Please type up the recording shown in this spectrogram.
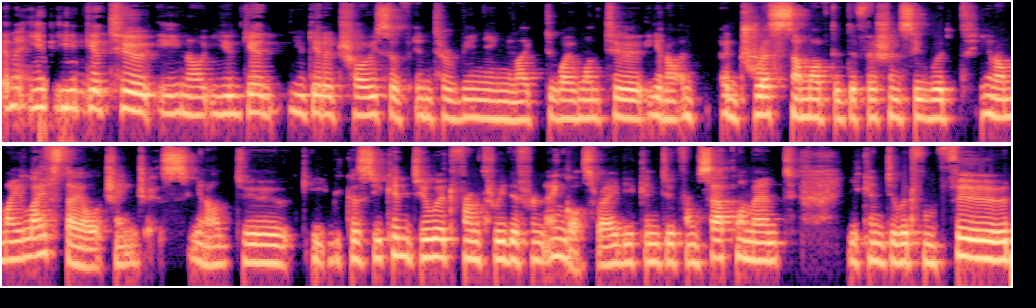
and you, you get to you know you get you get a choice of intervening like do i want to you know address some of the deficiency with you know my lifestyle changes you know do because you can do it from three different angles right? You can do it from supplement you can do it from food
